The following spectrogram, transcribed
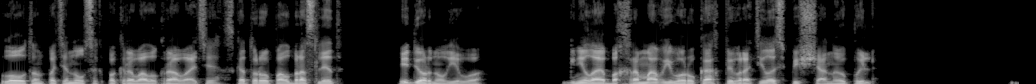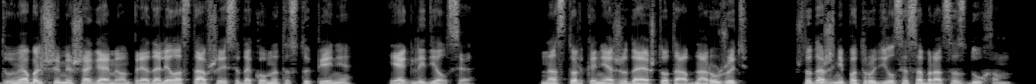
Лоутон потянулся к покрывалу кровати, с которого упал браслет, и дернул его. Гнилая бахрома в его руках превратилась в песчаную пыль. Двумя большими шагами он преодолел оставшиеся до комнаты ступени и огляделся, настолько не ожидая что-то обнаружить, что даже не потрудился собраться с духом.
